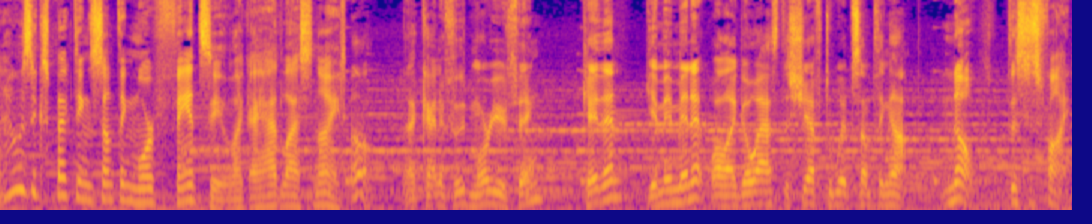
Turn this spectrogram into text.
I was expecting something more fancy like I had last night. Oh, that kind of food more your thing? Okay then, give me a minute while I go ask the chef to whip something up. No, this is fine.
